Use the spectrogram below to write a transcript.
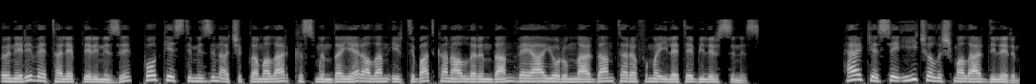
öneri ve taleplerinizi, podcast'imizin açıklamalar kısmında yer alan irtibat kanallarından veya yorumlardan tarafıma iletebilirsiniz. Herkese iyi çalışmalar dilerim.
